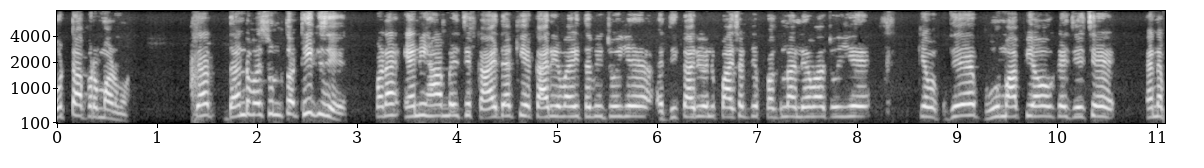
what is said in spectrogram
મોટા પ્રમાણમાં, ત્યાં દંડ વસૂલ તો ઠીક છે, પણ એની સામે જે કાયદાકીય કાર્યવાહી થવી જોઈએ, અધિકારીઓની પાછળ જે પગલાં લેવા જોઈએ કે જે ભૂમાફિયાઓ કે જે છે એને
